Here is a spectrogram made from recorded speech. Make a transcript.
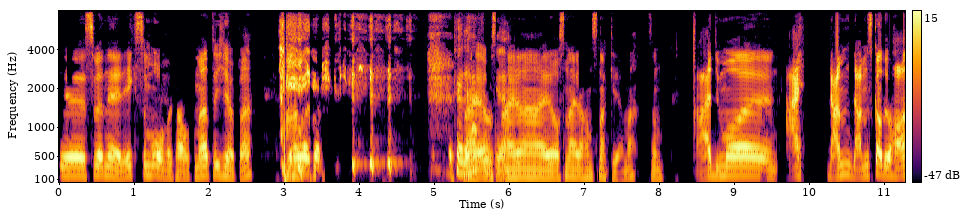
eh, Sven Erik som overtalte meg til å kjøpe. Det var sånn, Hva er det her for noe? det- åssen er det han snakker igjen, da? Sånn Nei, du må Nei, dem, dem skal du ha.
